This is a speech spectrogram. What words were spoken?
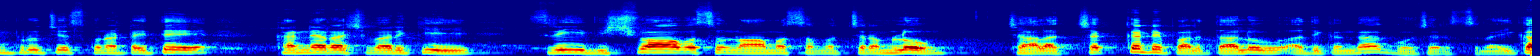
ఇంప్రూవ్ చేసుకున్నట్టయితే కన్యారాశి వారికి శ్రీ విశ్వావసు నామ సంవత్సరంలో చాలా చక్కటి ఫలితాలు అధికంగా గోచరిస్తున్నాయి. ఇక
